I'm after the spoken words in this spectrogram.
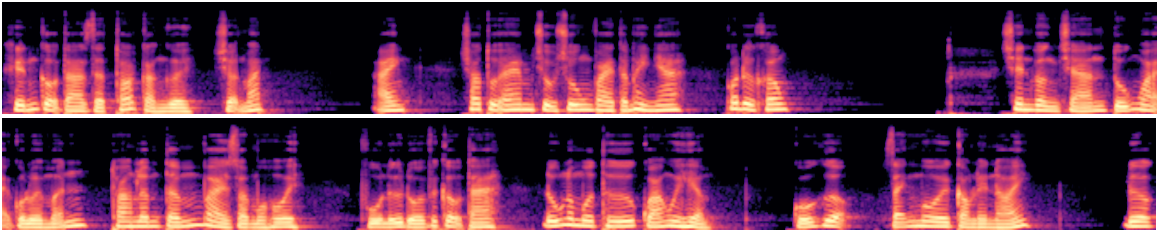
khiến cậu ta giật thót cả người, trợn mắt. "Anh, cho tụi em chụp chung vài tấm hình nha, có được không?" Trên vầng trán tú ngoại của Lôi Mẫn thoáng lấm tấm vài giọt mồ hôi, phụ nữ đối với cậu ta đúng là một thứ quá nguy hiểm. Cố gượng, rãnh môi cong lên nói: "Được,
